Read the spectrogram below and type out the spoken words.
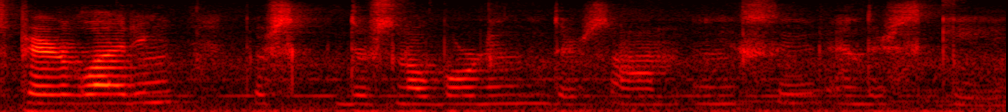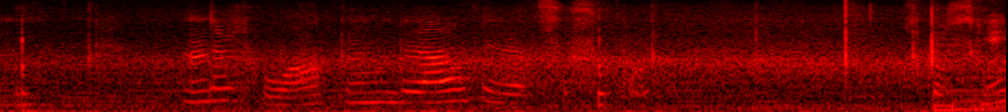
There's paragliding, there's there's snowboarding, there's um suit, and there's skiing. And there's walking, but I don't think that's a sport. Let's go skiing.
